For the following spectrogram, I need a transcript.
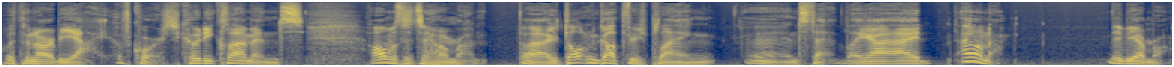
with an RBI, of course. Kody Clemens almost hits a home run. Uh, Dalton Guthrie's playing uh, instead. Like I, I, I don't know. Maybe I'm wrong.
